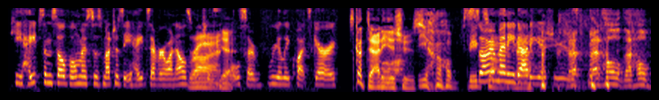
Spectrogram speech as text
he hates himself almost as much as he hates everyone else, Right. which is Yeah. also really quite scary. He's got daddy oh. issues. Yeah. oh, big so time. many daddy issues. That, that whole, that whole,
